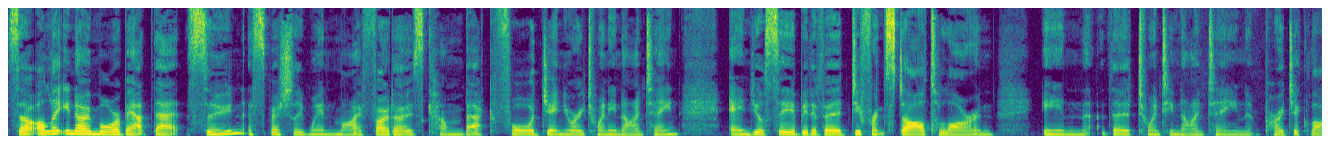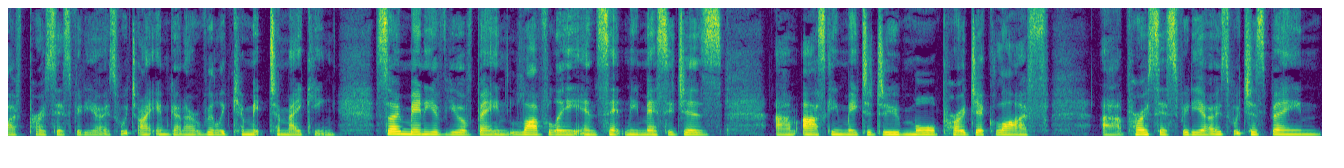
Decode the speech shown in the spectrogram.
So I'll let you know more about that soon, especially when my photos come back for January 2019 and you'll see a bit of a different style to Lauren in the 2019 Project Life process videos, which I am going to really commit to making. So many of you have been lovely and sent me messages um, asking me to do more Project Life uh, process videos, which has been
